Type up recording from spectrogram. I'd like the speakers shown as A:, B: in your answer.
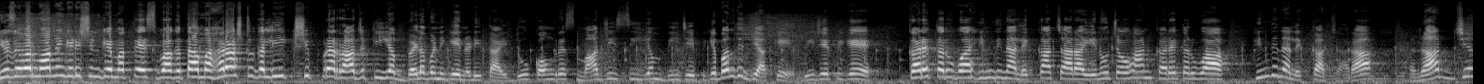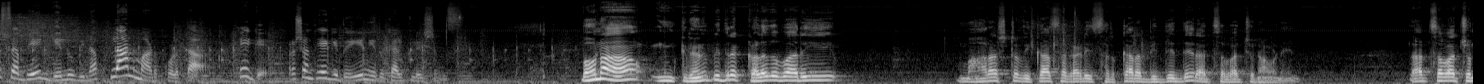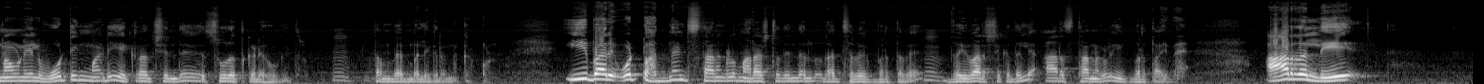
A: News hour morning ಎಡಿಷನ್ಗೆ ಮತ್ತೆ ಸ್ವಾಗತ. ಮಹಾರಾಷ್ಟ್ರದಲ್ಲಿ ಕ್ಷಿಪ್ರ ರಾಜಕೀಯ ಬೆಳವಣಿಗೆ ನಡೀತಾ ಇದ್ದು, ಕಾಂಗ್ರೆಸ್ ಮಾಜಿ ಸಿಎಂ ಬಿಜೆಪಿಗೆ ಬಂದಿದ್ಯಾಕೆ ಬಿಜೆಪಿಗೆ ಕರೆತರುವ ಹಿಂದಿನ ಲೆಕ್ಕಾಚಾರ ಏನು? ಚೌಹಾಣ್ ಕರೆತರುವ ಹಿಂದಿನ ಲೆಕ್ಕಾಚಾರ ರಾಜ್ಯಸಭೆ ಗೆಲುವಿನ ಪ್ಲಾನ್ ಮಾಡ್ಕೊಳ್ತಾ. ಹೇಗೆ? ಪ್ರಶಾಂತ್, ಹೇಗಿದ್ದು? ಏನಿದು ಕ್ಯಾಲ್ಕುಲೇಷನ್ಸ್
B: ಭವನ ನಿಮ್ಗೆ ನೆನಪಿದ್ರೆ ಕಳೆದ ಬಾರಿ ಮಹಾರಾಷ್ಟ್ರ ವಿಕಾಸ ಅಘಾಡಿ ಸರ್ಕಾರ ಬಿದ್ದಿದ್ದೇ ರಾಜ್ಯಸಭಾ ಚುನಾವಣೆಯಲ್ಲಿ ರಾಜ್ಯಸಭಾ ಚುನಾವಣೆಯಲ್ಲಿ ವೋಟಿಂಗ್ ಮಾಡಿ ಏಕನಾಥ್ ಶಿಂದೆ ಸೂರತ್ ಕಡೆ ಹೋಗಿದ್ರು. ತಮ್ಮ ಬೆಂಬಲಿಗರನ್ನು ಕರ್ಕೊಂಡು. ಈ ಬಾರಿ ಒಟ್ಟು ಹದಿನೆಂಟು ಸ್ಥಾನಗಳು ಮಹಾರಾಷ್ಟ್ರದಿಂದ ರಾಜ್ಯಸಭೆಗೆ ಬರ್ತವೆ. ದ್ವೈವಾರ್ಷಿಕದಲ್ಲಿ ಆರು ಸ್ಥಾನಗಳು ಈಗ ಬರ್ತಾ ಇವೆ. ಆರರಲ್ಲಿ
